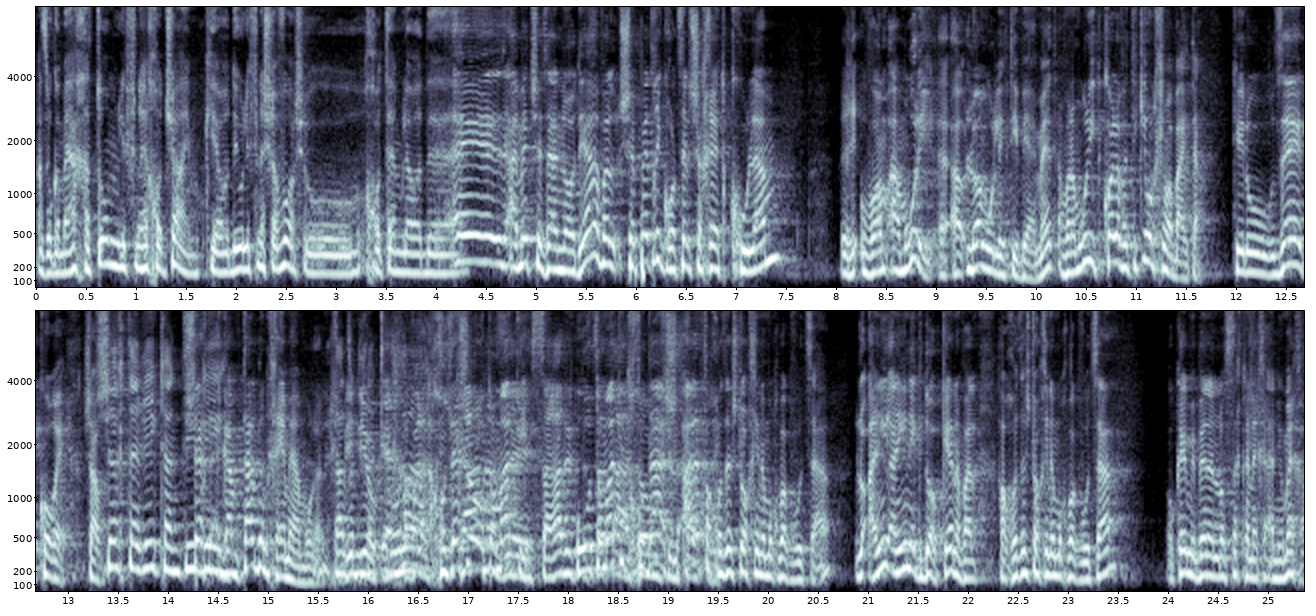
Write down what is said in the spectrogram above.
אז הוא גם היה חתום לפני חודשיים, כי הודיעו לפני שבוע שהוא חותם לעוד... אה, אה, האמת שזה אני לא יודע, אבל שפטריק רוצה לשחרר את כולם, ואמרו לי, אה, לא אמרו לי טיבי האמת, אבל אמרו לי את כל הוותיקים הולכים הביתה. כאילו, זה קורה. עכשיו, שכטר, ריקן, שכטר, טיבי. גם טל בן חיים היה אמור ללכת. טל בן בדיוק, לא- אבל החוזה שלו אוטומטי, הוא אוטומטית חודש, א'. החוזה שלו הכי נמוך בקבוצה, לא, אני אני נגדו, כן, אבל החוזה שלו הכי נמוך בקבוצה, אוקיי, מבין הלא שחקני, אני אומר לך,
